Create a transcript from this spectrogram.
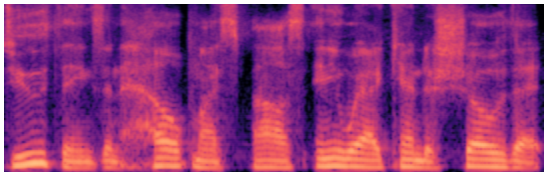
do things and help my spouse any way i can to show that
